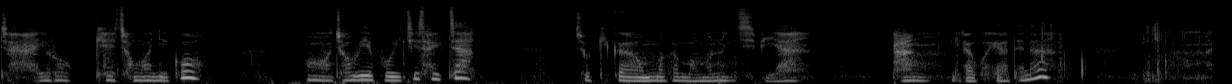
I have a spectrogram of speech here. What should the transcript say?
자, 이렇게 정원이고, 어, 저 위에 보이지? 살짝? 저기가 엄마가 머무는 집이야. 방이라고 해야 되나? 엄마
